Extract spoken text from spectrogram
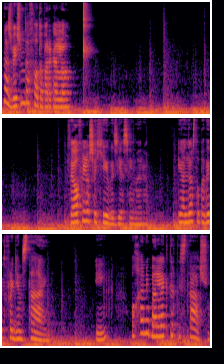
Να σβήσουν τα φώτα παρακαλώ. Θεόφιλος Εχίδης για σήμερα. Ή αλλιώς το παιδί του Φραγκενστάιν. Ή ο Χάνι Μπαλέκτερ της Θάσου.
